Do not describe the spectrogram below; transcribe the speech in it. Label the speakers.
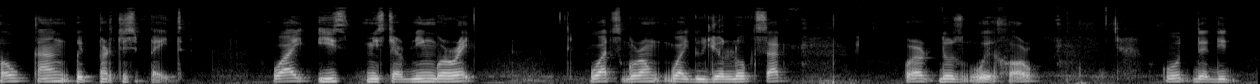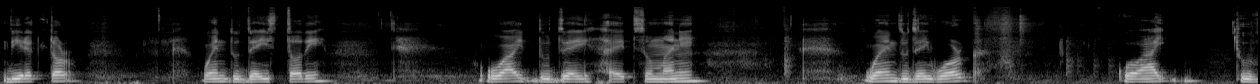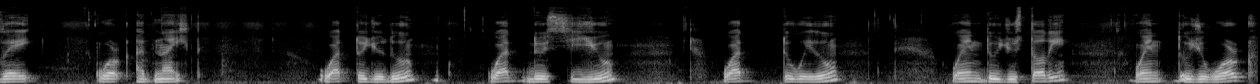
Speaker 1: How can we participate? Why is Mr. Dean worried? What's wrong? Why do you look sad? Where does we work? Who the di- director? When do they study? Why do they have so many? When do they work? Why do they work at night? What do you do? What does you? What do we do? When do you study? When do you work?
